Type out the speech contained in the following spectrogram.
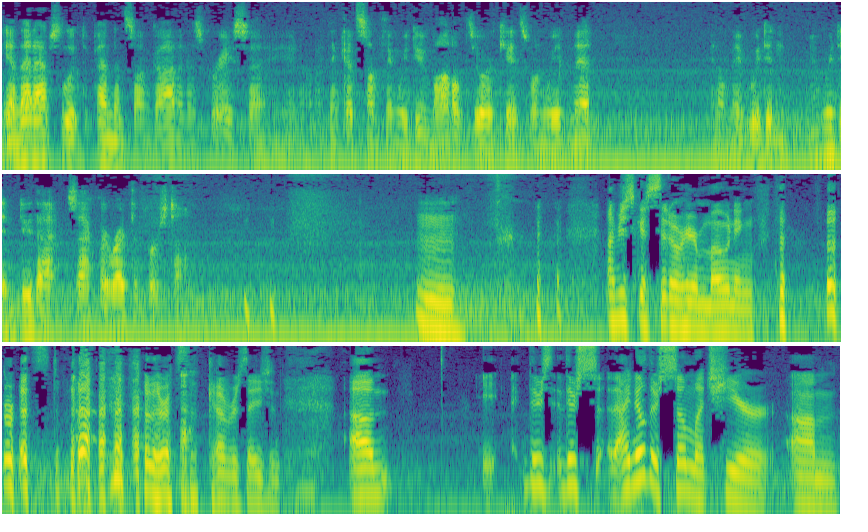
Yeah, that absolute dependence on God and His grace. I, you know, I think that's something we do model to our kids when we admit, you know, maybe we didn't, maybe we didn't do that exactly right the first time. Hmm. I'm just going to sit over here moaning for the, for the rest of the, for the rest of the conversation. Um, i- there's there's I know there's so much here um,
